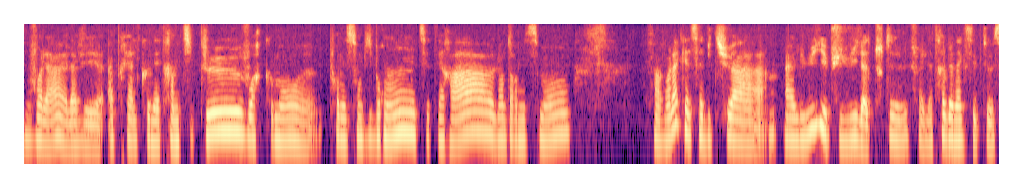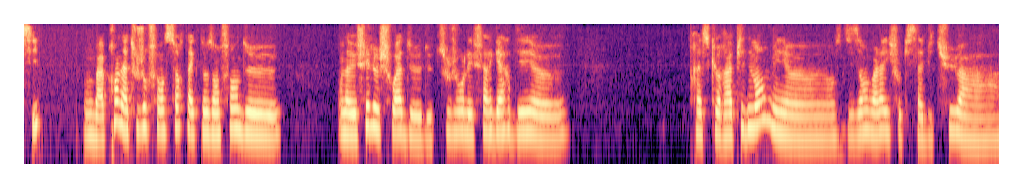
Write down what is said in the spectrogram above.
voilà, elle avait appris à le connaître un petit peu, voir comment euh, prenait son biberon, etc., l'endormissement. Enfin voilà, qu'elle s'habitue à, à, lui et puis lui, il a tout, euh, enfin, il a très bien accepté aussi. Bah, après, on a toujours fait en sorte avec nos enfants de, on avait fait le choix de, de toujours les faire garder euh, presque rapidement, mais euh, en se disant voilà, il faut qu'ils s'habituent à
